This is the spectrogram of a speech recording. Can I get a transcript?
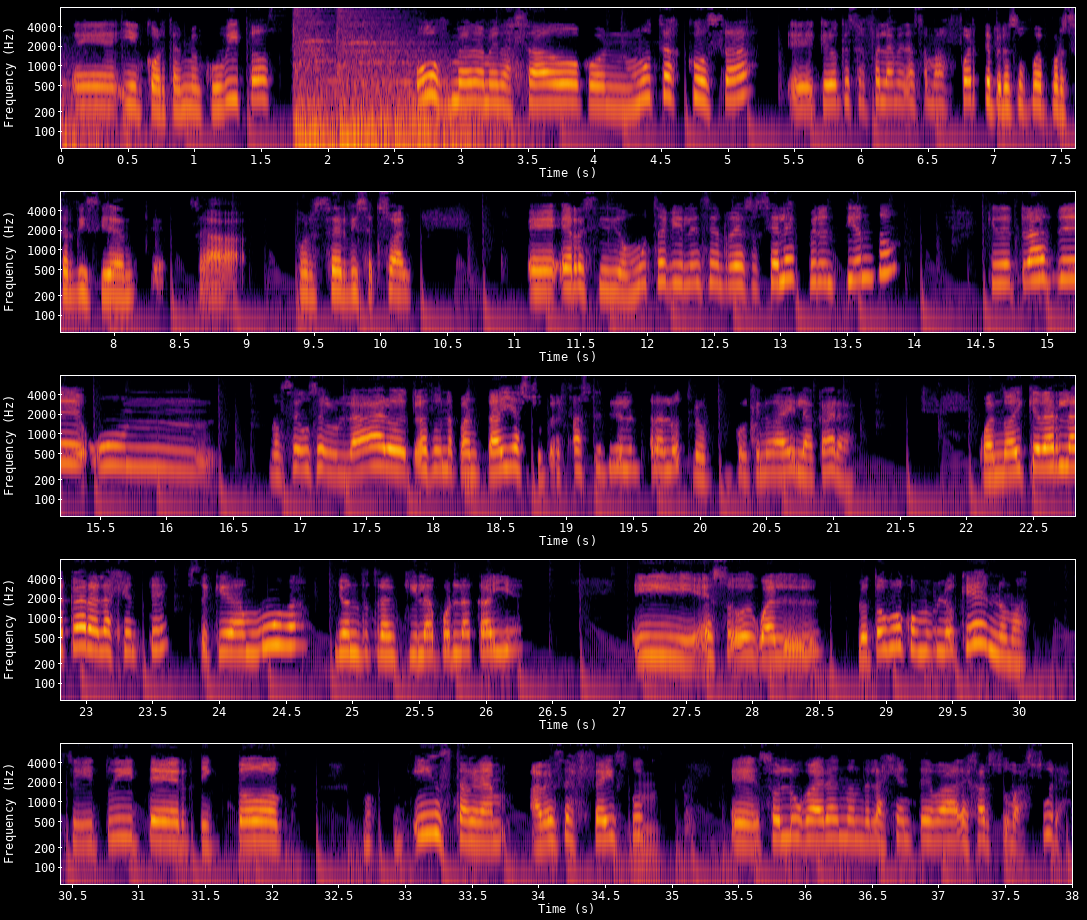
eh, y cortarme en cubitos. Uf, me han amenazado con muchas cosas. Eh, creo que esa fue la amenaza más fuerte, pero eso fue por ser disidente, o sea, por ser bisexual. Eh, he recibido mucha violencia en redes sociales, pero entiendo que detrás de un, no sé, un celular o detrás de una pantalla es súper fácil violentar al otro, porque no ahí la cara. Cuando hay que dar la cara, la gente se queda muda. Yo ando tranquila por la calle. Y eso igual lo tomo como lo que es nomás. Sí, Twitter, TikTok, Instagram, a veces Facebook, Mm. eh, son lugares donde la gente va a dejar su basura.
